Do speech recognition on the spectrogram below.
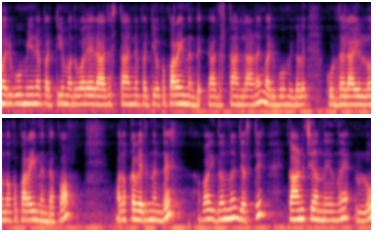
മരുഭൂമിയെ പറ്റിയും അതുപോലെ രാജസ്ഥാനിനെ പറ്റിയൊക്കെ പറയുന്നുണ്ട്. രാജസ്ഥാനിലാണ് മരുഭൂമികൾ കൂടുതലായുള്ളതെന്നൊക്കെ പറയുന്നുണ്ട്. അപ്പോൾ അതൊക്കെ വരുന്നുണ്ട്. അപ്പോൾ ഇതൊന്ന് ജസ്റ്റ് കാണിച്ചു തന്നേ ഉള്ളൂ.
